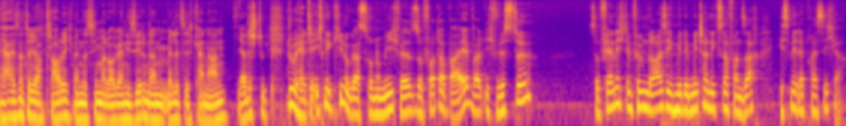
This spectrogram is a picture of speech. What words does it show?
Ja, ist natürlich auch traurig, wenn das jemand organisiert und dann meldet sich keiner an. Ja, das stimmt. Du, hätte ich eine Kinogastronomie, ich wäre sofort dabei, weil ich wüsste, sofern ich dem 35 mm nichts davon sag, ist mir der Preis sicher.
